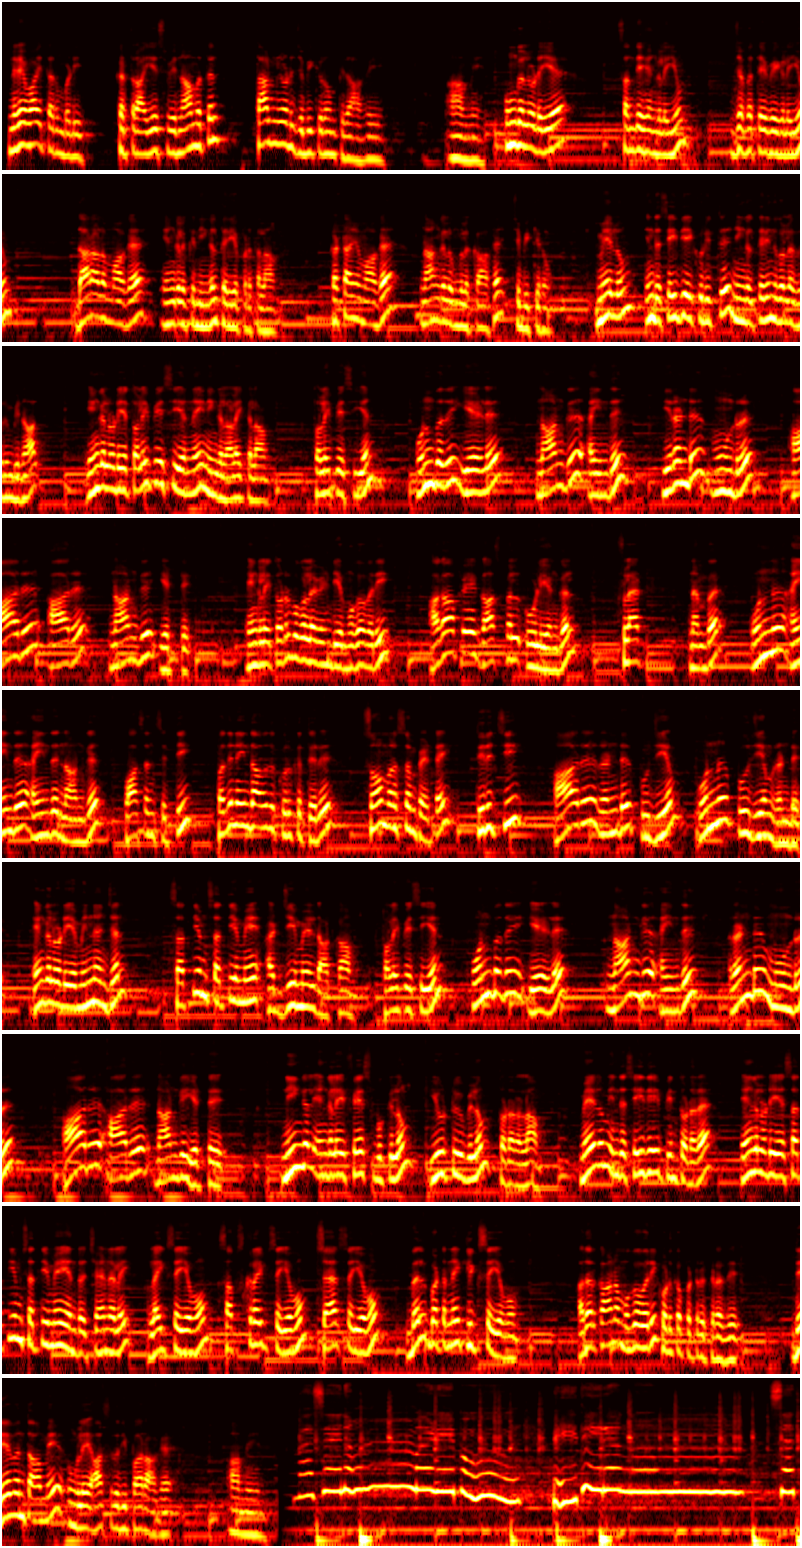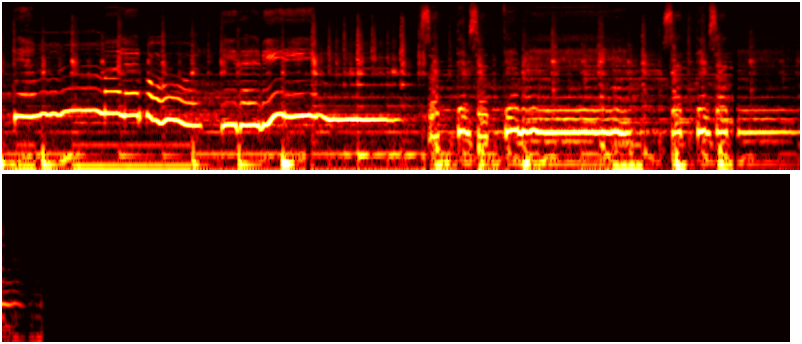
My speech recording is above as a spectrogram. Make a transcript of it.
நிறைவாய் தரும்படி கர்த்தரா இயேசுவி நாமத்தில் தாழ்மையோடு ஜெபிக்கிறோம் பிதாவே. ஆமே உங்களுடைய சந்தேகங்களையும் ஜெப தேவைகளையும் தாராளமாக எங்களுக்கு நீங்கள் தெரியப்படுத்தலாம். கட்டாயமாக நாங்கள் உங்களுக்காக ஜெபிக்கிறோம். மேலும் இந்த செய்தியை குறித்து நீங்கள் தெரிந்து கொள்ள விரும்பினால் எங்களுடைய தொலைபேசி எண்ணை நீங்கள் அழைக்கலாம். தொலைபேசி எண் ஒன்பது ஏழு நான்கு ஐந்து இரண்டு மூன்று ஆறு ஆறு நான்கு எட்டு. எங்களை தொடர்பு கொள்ள வேண்டிய முகவரி அகாபே காஸ்பல் ஊழியங்கள் ஃப்ளாட் நம்பர் ஒன்று ஐந்து ஐந்து நான்கு வாசன் சிட்டி பதினைந்தாவது குறுக்கு தெரு சோமரசம்பேட்டை திருச்சி ஆறு ரெண்டு பூஜ்ஜியம் ஒன்று பூஜ்ஜியம் ரெண்டு. எங்களுடைய மின்னஞ்சல் சத்யம் சத்தியமே அட் ஜிமெயில் டாட் காம் தொலைபேசி எண் ஒன்பது ஏழு நான்கு ஐந்து ரெண்டு மூன்று ஆறு ஆறு நான்கு எட்டு. நீங்கள் எங்களை ஃபேஸ்புக்கிலும் யூடியூபிலும் தொடரலாம். மேலும் இந்த செய்தியை பின்தொடர எங்களுடைய சத்தியம் சத்தியமே என்ற சேனலை லைக் செய்யவும் சப்ஸ்கிரைப் செய்யவும் ஷேர் செய்யவும் பெல் பட்டனை கிளிக் செய்யவும். அதற்கான முகவரி கொடுக்கப்பட்டிருக்கிறது. தேவன் தாமே உங்களை ஆசிர்வதிப்பாராக. ஆமேன். வசனம் மழை போல் பெய்திறங்கும். சத்தியம் மலர் போல் இதழ் விரியும். சத்தியம் சத்தியமே. சத்தியம் சத்தியம்.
